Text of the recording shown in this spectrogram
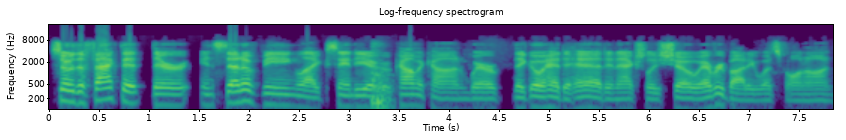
so the fact that they're instead of being like San Diego Comic Con where they go head to head and actually show everybody what's going on,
